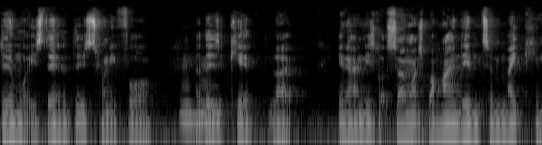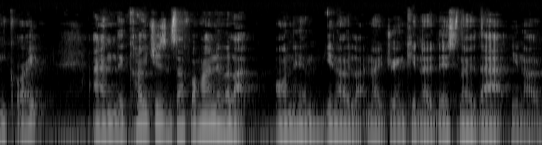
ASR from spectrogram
doing what he's doing. The dude's 24. The dude's a kid, like you know, and he's got so much behind him to make him great. And the coaches and stuff behind him are like on him, you know, like no drinking, no this, no that. You know,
